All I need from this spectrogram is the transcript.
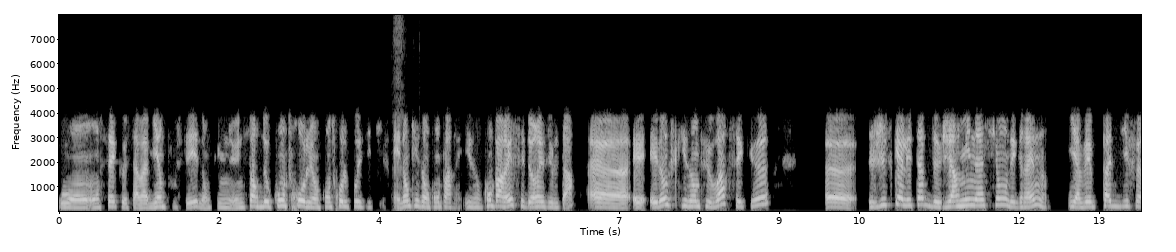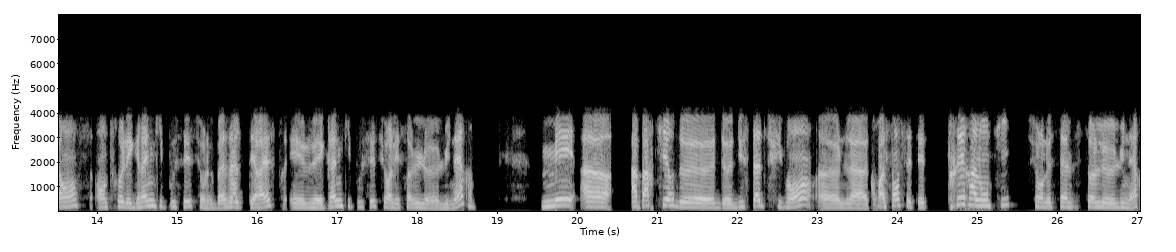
où on, sait que ça va bien pousser, donc une, sorte de contrôle, un contrôle positif. Et donc ils ont comparé, ils ont comparé ces deux résultats. Euh, et, et, donc ce qu'ils ont pu voir, c'est que jusqu'à l'étape de germination des graines, il n'y avait pas de différence entre les graines qui poussaient sur le basalte terrestre et les graines qui poussaient sur les sols euh, lunaires. Mais euh, à partir de, de, du stade suivant, euh, la croissance était très ralentie sur le sol lunaire.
